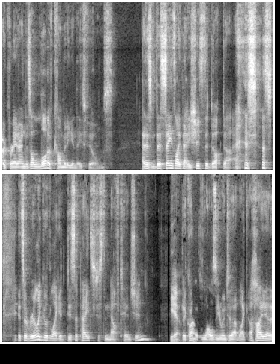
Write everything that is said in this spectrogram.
co-creator, and there's a lot of comedy in these films. And there's there's scenes like that. He shoots the doctor, and it's just it's a really good like it dissipates just enough tension Yeah. that kind of lulls you into that like oh yeah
